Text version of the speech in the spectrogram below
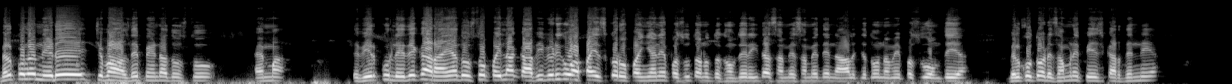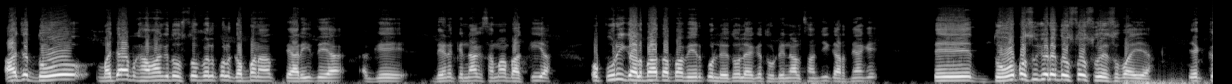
ਬਿਲਕੁਲ ਨੇੜੇ ਝਬਾਲ ਦੇ ਪਿੰਡ ਆ ਦੋਸਤੋ, ਐਮਾ। ਤੇ ਵੀਰ ਘੁੱਲੇ ਦੇ ਘਰ ਆਏ ਆ ਦੋਸਤੋ, ਪਹਿਲਾਂ ਕਾਫੀ ਵੀਡੀਓ ਆਪਾਂ ਇਸ ਘਰੋਂ ਪਾਈਆਂ ਨੇ, ਪਸ਼ੂ ਤੁਹਾਨੂੰ ਦਿਖਾਉਂਦੇ ਰਹੀਦਾ ਸਮੇਂ-ਸਮੇਂ ਦੇ ਨਾਲ, ਜਦੋਂ ਨਵੇਂ ਪਸ਼ੂ ਆਉਂਦੇ ਆ। ਬਿਲਕੁਲ ਤੁਹਾਡੇ ਸਾਹਮਣੇ ਪੇਸ਼ ਕਰ ਦਿੰਦੇ ਆ। ਅੱਜ ਦੋ ਮੱਝਾਂ ਵਿਖਾਵਾਂਗੇ ਦੋਸਤੋ, ਬਿਲਕੁਲ ਗੱਭਣਾ ਤਿਆਰੀ ਤੇ ਆ, ਅੱਗੇ ਦਿਨ ਕਿੰਨਾ ਕੁ ਸਮਾਂ ਬਾਕੀ ਆ। ਉਹ ਪੂਰੀ ਗੱਲਬਾਤ ਆਪਾਂ ਵੀਰ ਘੁੱਲੇ ਤੋਂ ਲੈ ਕੇ ਤੁਹਾਡੇ ਨਾਲ ਸਾਂਝੀ ਕਰ ਦਿਆਂਗੇ। ਤੇ ਦੋ ਪਸ਼ੂ ਜਿਹੜੇ ਦੋਸਤੋ ਸੂਏ ਸੁਬਾਏ ਆ। ਇੱਕ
